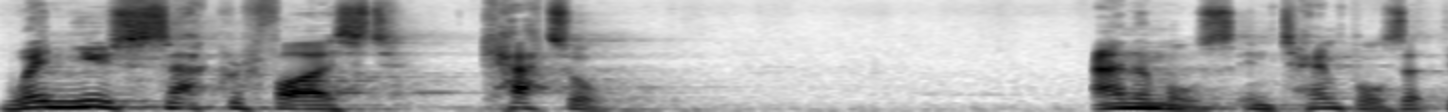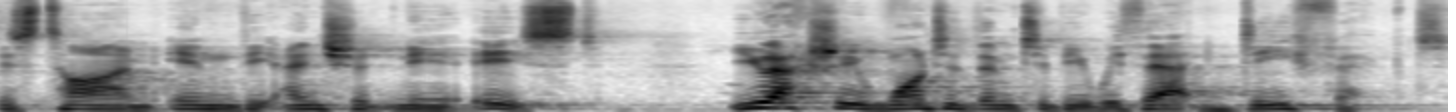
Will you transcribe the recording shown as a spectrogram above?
When you sacrificed cattle, animals in temples at this time in the ancient Near East, you actually wanted them to be without defect.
